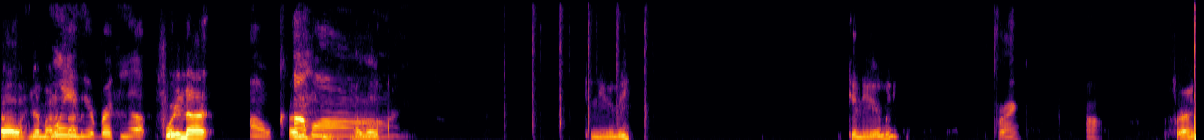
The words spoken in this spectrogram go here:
Oh, never mind. I Liam, you're breaking up. Forty nine. Oh, come can- on. hello? Can you hear me? Can you hear me, Frank. Oh. Frank?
